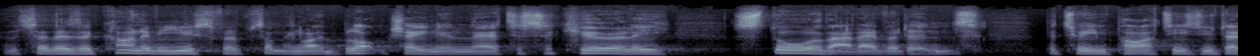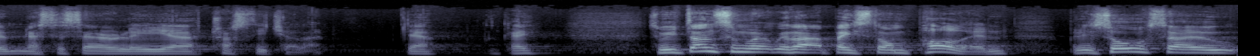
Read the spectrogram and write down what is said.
And so there's a kind of a use for something like blockchain in there to securely store that evidence between parties who don't necessarily uh, trust each other. Yeah, okay? So we've done some work with that based on pollen, but it's also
